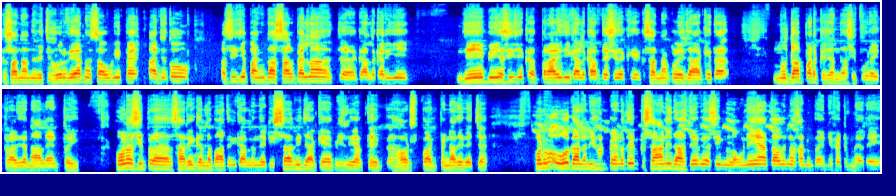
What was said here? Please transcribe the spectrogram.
ਕਿਸਾਨਾਂ ਦੇ ਵਿੱਚ ਹੋਰ ਅਵੇਅਰਨੈਸ ਆਊਗੀ। ਪਹਿ- ਅੱਜ ਤੋਂ ਅਸੀਂ ਜੇ 5-10 ਸਾਲ ਪਹਿਲਾਂ ਗੱਲ ਕਰੀਏ, ਜੇ ਵੀ ਅਸੀਂ ਜੇ ਕ- ਪਰਾਲੀ ਦੀ ਗੱਲ ਕਰਦੇ ਸੀ ਤਾਂ ਕਿਸਾਨਾਂ ਕੋਲੇ ਜਾ ਕੇ ਤਾਂ ਮੁੱਦਾ ਭੜਕ ਜਾਂਦਾ ਸੀ ਪੂਰਾ ਹੀ, ਪਰਾਲੀ ਦਾ ਨਾਂ ਲੈਣ ਤੋਂ ਹੀ। ਹੁਣ ਅਸੀਂ ਪ- ਸਾਰੀ ਗੱਲਬਾਤ ਵੀ ਕਰ ਲੈਂਦੇ, ਡੀਸਾ ਵੀ ਜਾ ਕੇ ਆਏ ਪਿਛਲੇ ਹਫ਼ਤੇ, ਹੌਟਸਪੌਟ ਪਿੰਡਾਂ ਦੇ ਵਿੱਚ। ਹੁਣ ਉਹ ਗੱਲ ਨਹੀਂ, ਹੁਣ ਪਿੰਡ ਦੇ ਕਿਸਾਨ ਹੀ ਦੱਸਦੇ ਵੀ ਅਸੀਂ ਮਿਲਾਉਨੇ ਆ ਤਾਂ ਉਹਦੇ ਨਾਲ ਸਾਨੂੰ ਬੈਨੀਫਿਟ ਮਿਲ ਰਹੇ ਆ।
